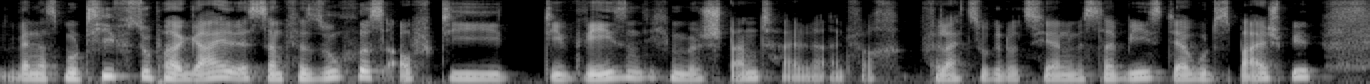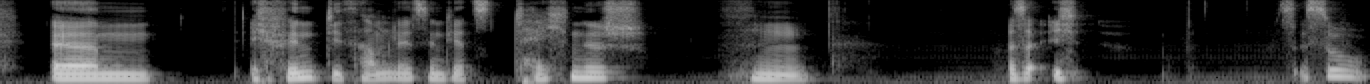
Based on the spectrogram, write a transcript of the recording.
wenn das Motiv super geil ist, dann versuche es auf die, die wesentlichen Bestandteile einfach vielleicht zu reduzieren. Mr. Beast, ja, gutes Beispiel. Ähm, ich finde, die Thumbnails sind jetzt technisch, hm, also ich, es ist so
